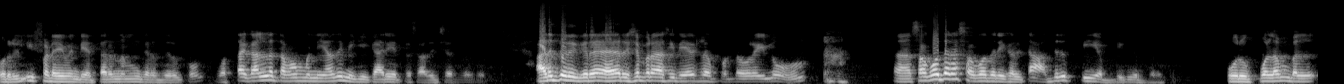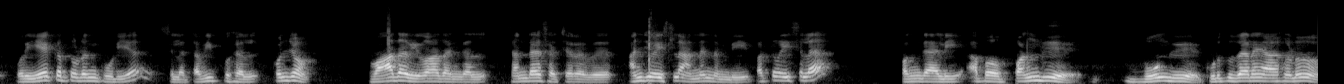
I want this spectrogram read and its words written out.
ஒரு ரிலீஃப் அடைய வேண்டிய தருணம்ங்கிறது இருக்கும். ஒத்த காலில் தவம் பண்ணியாவது இன்னைக்கு காரியத்தை சாதிச்சிடுறது. அடுத்து இருக்கிற ரிஷபராசி நேர்களை பொறுத்தவரையிலும் சகோதர சகோதரிகள்கிட்ட அதிருப்தி அப்படிங்கிறது இருக்கும். ஒரு புலம்பல் ஒரு ஏக்கத்துடன் கூடிய சில தவிப்புகள் கொஞ்சம் வாத விவாதங்கள் சண்டை சச்சரவு அஞ்சு வயசுல அண்ணன் தம்பி பத்து வயசுல பங்காளி அப்போ பங்கு போங்கு கொடுத்து தானே ஆகணும்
